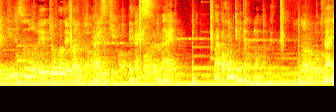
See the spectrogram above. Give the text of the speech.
すイギリスの影響がでかいんだ、はい。ウイスキーは。でかいです、うんはい。まあ、やっぱ本家みたいなもんなんで。なるほど。はい。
